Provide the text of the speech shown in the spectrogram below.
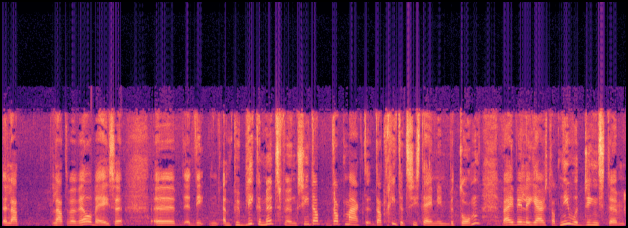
uh, laten we wel wezen, uh, die, een publieke nutsfunctie, dat, dat, maakt, dat giet het systeem in beton. Wij willen juist dat nieuwe diensten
